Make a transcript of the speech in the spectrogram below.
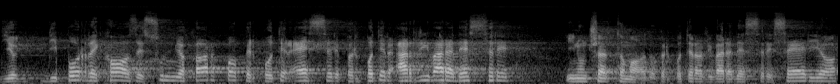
di, di, porre cose sul mio corpo per poter essere, per poter arrivare ad essere in un certo modo, per poter arrivare ad essere serio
